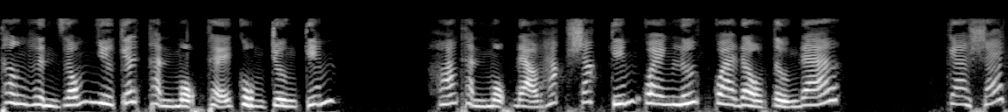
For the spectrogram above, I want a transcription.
Thân hình giống như kết thành một thể cùng trường kiếm. Hóa thành một đạo hắc sắc kiếm quang lướt qua đầu tượng đá. Ca sát.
